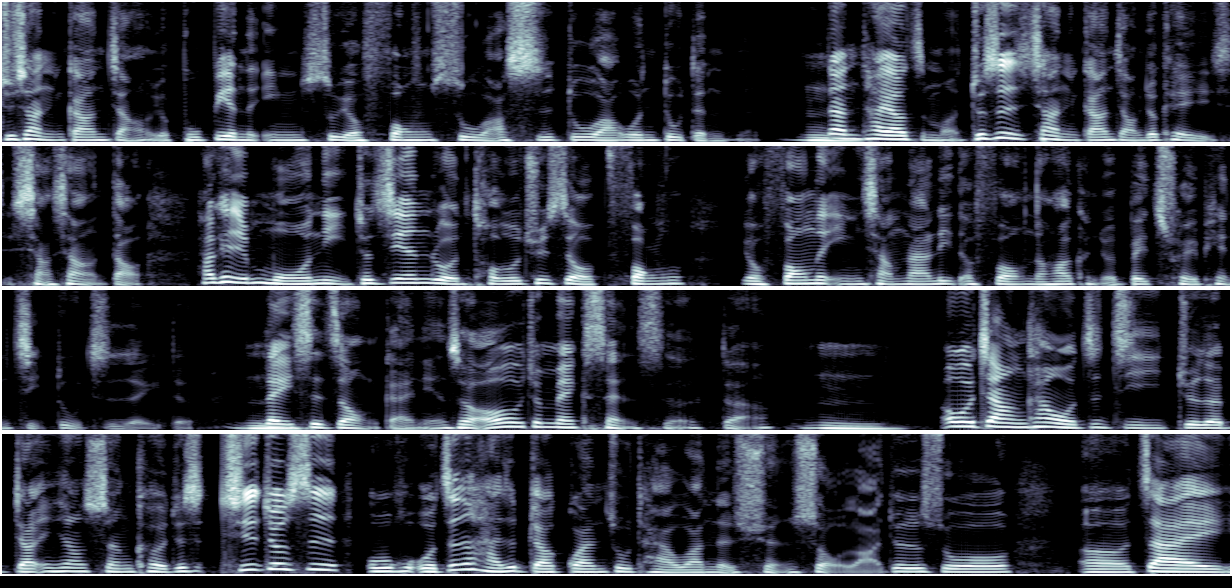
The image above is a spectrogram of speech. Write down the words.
就像你刚刚讲，有不变的因素，有风速啊、湿度啊、温度等等。嗯。但他要怎么，就是像你刚刚讲，就可以想象得到，它可以模拟，就今天如果投出去是有风，有风的影响，哪里的风，然后可能就被吹偏几度之类的，类似这种概念，所以哦，就 make sense 了，对啊。嗯。而我这样看，我自己觉得比较印象深刻，就是其实就是我我真的还是比较关注台湾的选手啦，就是说呃，在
